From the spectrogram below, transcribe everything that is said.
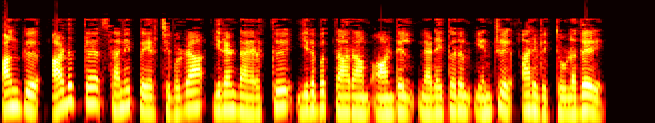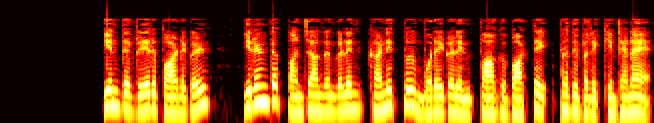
அங்கு அடுத்த சனிப்பெயர்ச்சி விழா இரண்டாயிரத்து இருபத்தாறாம் ஆண்டில் நடைபெறும் என்று அறிவித்துள்ளது. இந்த வேறுபாடுகள் இரண்டு பஞ்சாங்கங்களின் கணிப்பு முறைகளின் பாகுபாட்டை பிரதிபலிக்கின்றன.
